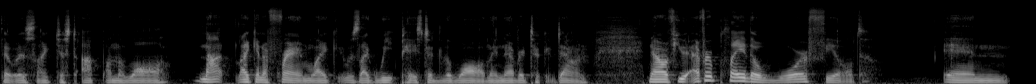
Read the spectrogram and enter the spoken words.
that was like just up on the wall, not like in a frame, like it was like wheat pasted to the wall, and they never took it down. Now, if you ever play the Warfield in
